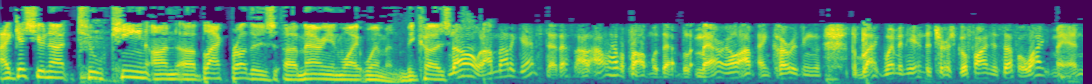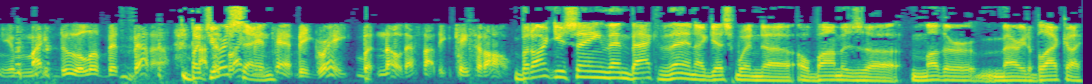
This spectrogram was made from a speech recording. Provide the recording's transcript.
I guess you're not too keen on uh, black brothers uh, marrying white women, because... No, I'm not against that. That's I, I don't have a problem with that, Mario. I'm encouraging the black women here in the church. Go find yourself a white man. You might do a little bit better. But that you're black saying- can't be great, but no, that's not the case at all. But aren't you saying then back then, I guess, when uh, Obama's uh, mother married a black guy,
